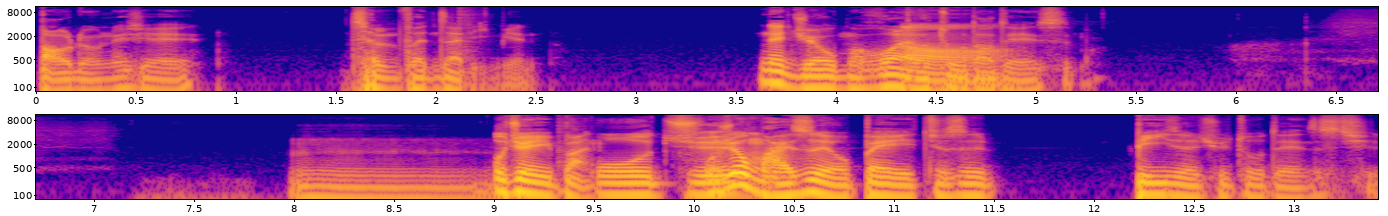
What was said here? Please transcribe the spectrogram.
保留那些成分在里面。那你觉得我们后来有做到这件事吗？嗯，我觉得一半，我觉我觉得我们还是有被就是逼着去做这件事情。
